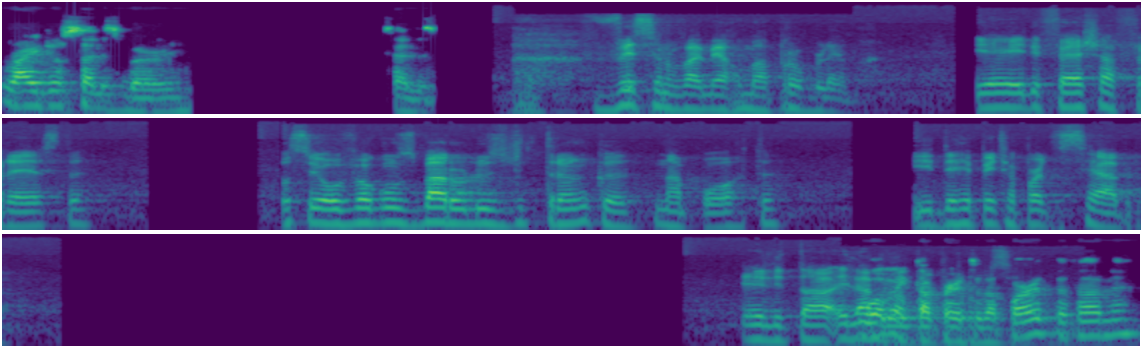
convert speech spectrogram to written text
Rigel Salisbury. Salisbury. Vê se não vai me arrumar problema. E aí ele fecha a fresta. Você ouve alguns barulhos de tranca na porta. E de repente a porta se abre. Ele tá. Ele O homem tá perto da porta, tá, né?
